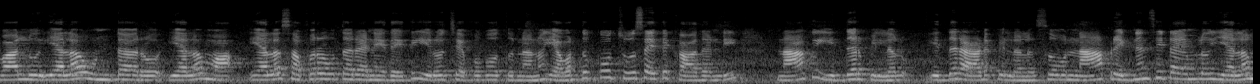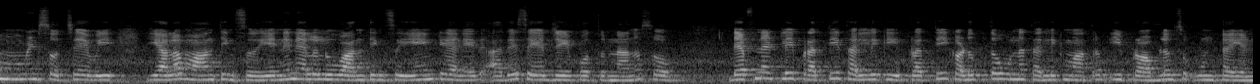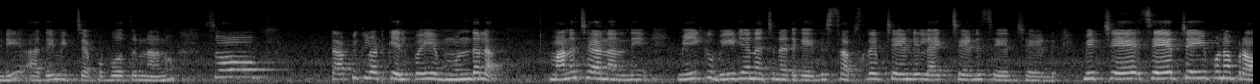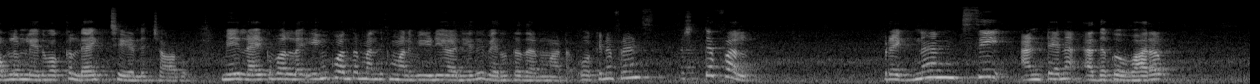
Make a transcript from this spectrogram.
వాళ్ళు ఎలా ఉంటారో ఎలా మా ఎలా సఫర్ అవుతారు అనేది అయితే ఈరోజు చెప్పబోతున్నాను. ఎవరిదికో చూసి అయితే కాదండి నాకు ఇద్దరు పిల్లలు ఇద్దరు ఆడపిల్లలు. సో నా ప్రెగ్నెన్సీ టైంలో ఎలా మూమెంట్స్ వచ్చేవి ఎలా వాంతింగ్స్ ఎన్ని నెలలు వాంతింగ్స్ ఏంటి అనేది అదే షేర్ చేయబోతున్నాను. సో డెఫినెట్లీ ప్రతి తల్లికి ప్రతి కడుపుతో ఉన్న తల్లికి మాత్రం ఈ ప్రాబ్లమ్స్ ఉంటాయండి అదే మీకు చెప్పబోతున్నాను. సో టాపిక్లోకి వెళ్ళిపోయే ముందల మన ఛానల్ని మీకు వీడియో నచ్చినట్టుగైతే సబ్స్క్రైబ్ చేయండి లైక్ చేయండి షేర్ చేయండి. మీరు చే షేర్ చేయకపోయినా ప్రాబ్లం లేదు. ఒక్క లైక్ చేయండి చాలు. మీ లైక్ వల్ల ఇంకొంతమందికి మన వీడియో అనేది వెళ్తుంది అనమాట ఓకేనా friends? First of all pregnancy అంటేనే అదొక వరం.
